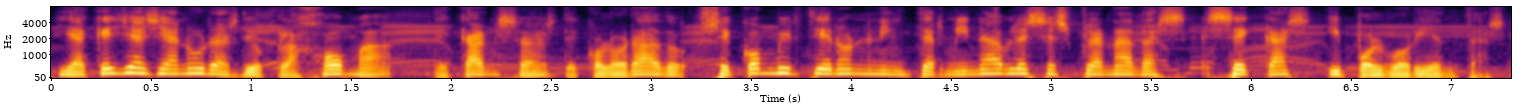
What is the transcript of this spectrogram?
Y aquellas llanuras de Oklahoma, de Kansas, de Colorado, se convirtieron en interminables esplanadas secas y polvorientas.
